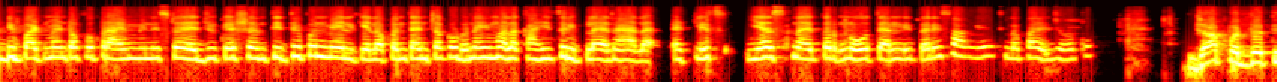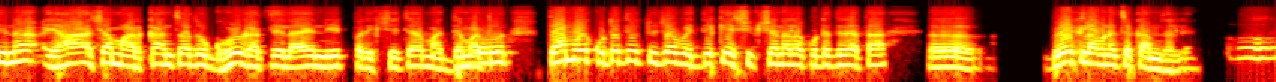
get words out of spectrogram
department of prime minister education तिथे पण मेल केला. पण त्यांच्याकडूनही मला काहीच रिप्लाय नाही आला. ऍटलिस्ट येस नाही तर नो त्यांनी तरी सांगितलं पाहिजे होतं. ज्या पद्धतीनं ह्या अशा मार्कांचा जो घोळ घातलेला आहे नीट परीक्षेच्या माध्यमातून त्यामुळे कुठेतरी तुझ्या वैद्यकीय शिक्षणाला कुठेतरी आता ब्रेक लावण्याचं काम झालंय. हो.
